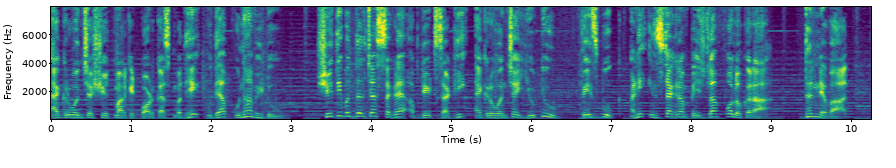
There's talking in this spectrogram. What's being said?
अॅग्रोवनच्या शेत मार्केट पॉडकास्टमध्ये उद्या पुन्हा भेटू. शेतीबद्दलच्या सगळ्या अपडेटसाठी अॅग्रोवनच्या युट्यूब फेसबुक आणि इन्स्टाग्राम पेजला फॉलो करा. धन्यवाद.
